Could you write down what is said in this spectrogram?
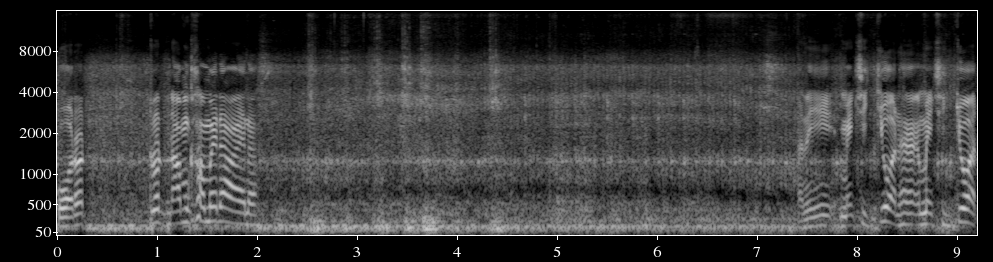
กลัวรถรถดำเข้าไม่ได้นะอันนี้เม็กซิจวดฮะเม็กซิจวด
